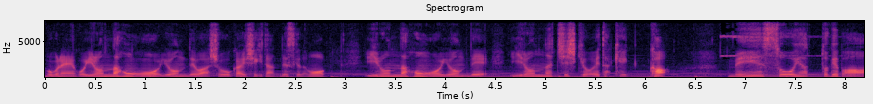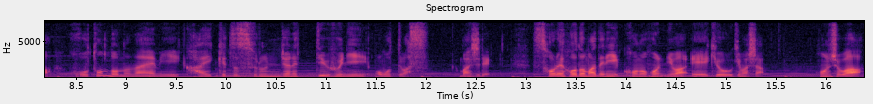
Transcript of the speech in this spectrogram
僕ね、こういろんな本を読んでは紹介してきたんですけども、いろんな本を読んで、いろんな知識を得た結果、瞑想やっとけば、ほとんどの悩み解決するんじゃねっていうふうに思ってます。マジで。それほどまでにこの本には影響を受けました。本書は、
